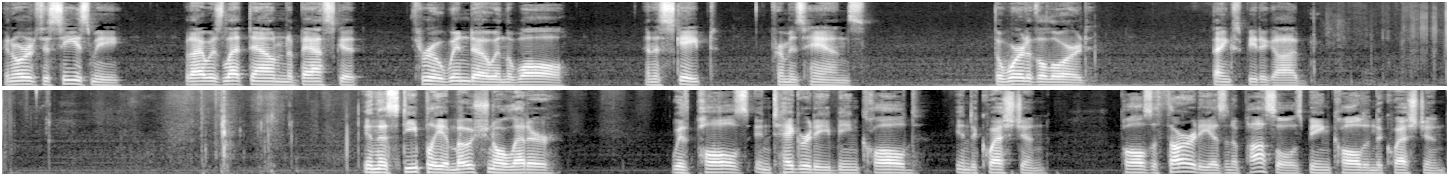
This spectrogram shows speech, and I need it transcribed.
in order to seize me, but I was let down in a basket through a window in the wall and escaped from his hands. The word of the Lord. Thanks be to God. In this deeply emotional letter with Paul's integrity being called into question. Paul's authority as an apostle is being called into question.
